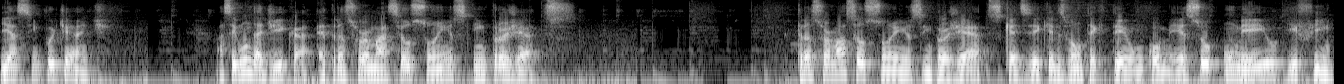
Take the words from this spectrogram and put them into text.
e assim por diante. A segunda dica é transformar seus sonhos em projetos. Transformar seus sonhos em projetos quer dizer que eles vão ter que ter um começo, um meio e fim.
